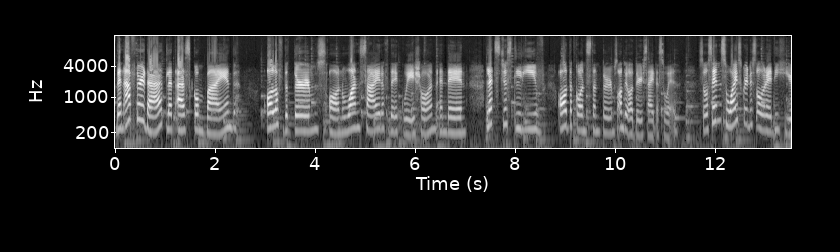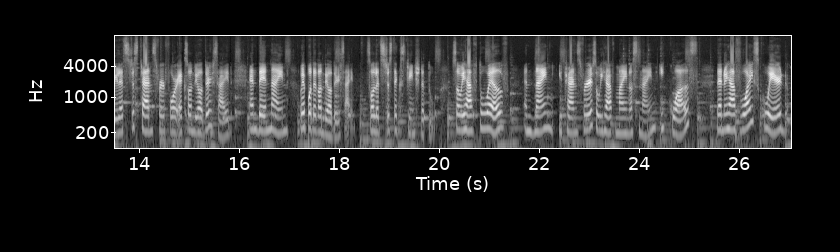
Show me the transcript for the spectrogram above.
Then after that, let us combine all of the terms on one side of the equation and then let's just leave all the constant terms on the other side as well. So since y squared is already here, let's just transfer 4x on the other side and then 9, we put it on the other side. So let's just exchange the two. So we have 12 and 9 you transfer, so we have minus 9 equals, then we have y squared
